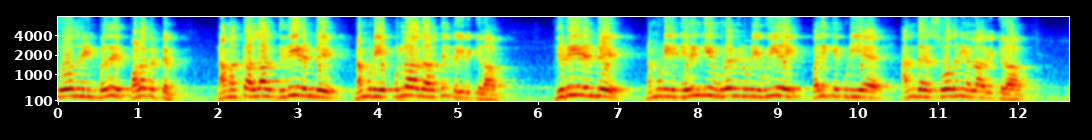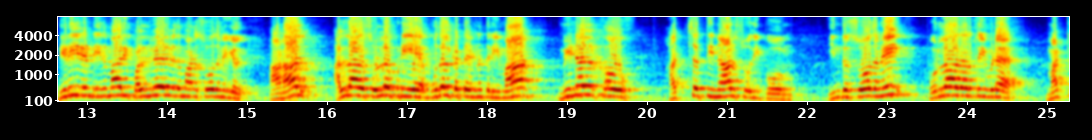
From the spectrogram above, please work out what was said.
சோதனை என்பது பல கட்டம் நமக்கு அல்லாஹ் திடீரென்று நம்முடைய பொருளாதாரத்தில் கை வைக்கலாம். திடீரென்று நம்முடைய நெருங்கிய உறவினுடைய உயிரை பறிக்கக்கூடிய அந்த சோதனை அல்லாஹ் வைக்கலாம். திடீரென்று இது மாதிரி பல்வேறு விதமான சோதனைகள். ஆனால் அல்லாஹ் சொல்லக்கூடிய முதல் கட்டம் என்ன தெரியுமா? மினல் ஹவுஃப் அச்சத்தினால் சோதிப்போம். இந்த சோதனை பொருளாதாரத்தை விட மற்ற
